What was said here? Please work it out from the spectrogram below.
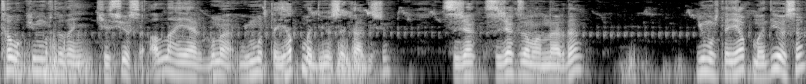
Tavuk yumurtadan kesiyorsa Allah eğer buna yumurta yapma diyorsa kardeşim sıcak sıcak zamanlarda yumurta yapma diyorsa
